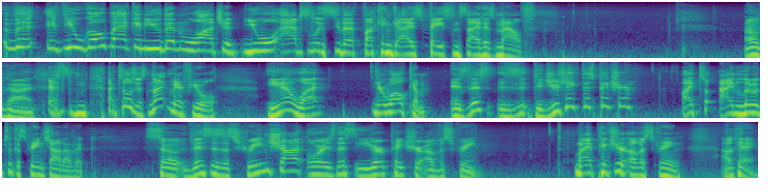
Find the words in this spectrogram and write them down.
The, if you go back and you then watch it, you will absolutely see that fucking guy's face inside his mouth. Oh god. It's, I told you, it's nightmare fuel. You know what? You're welcome. Is this is it, did you take this picture? I took. I literally took a screenshot of it. So this is a screenshot or is this your picture of a screen? My picture of a screen. Okay.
